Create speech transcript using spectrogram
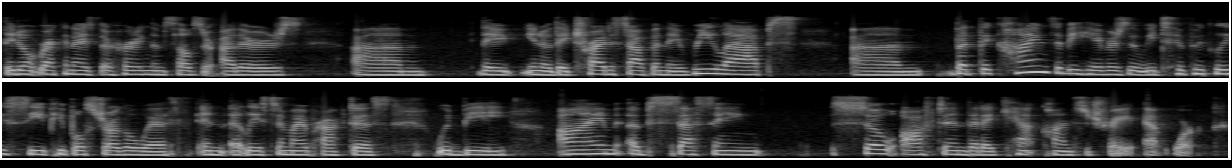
They don't recognize they're hurting themselves or others. Um, they, you know, they try to stop and they relapse. Um, but the kinds of behaviors that we typically see people struggle with, in at least in my practice, would be I'm obsessing so often that I can't concentrate at work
